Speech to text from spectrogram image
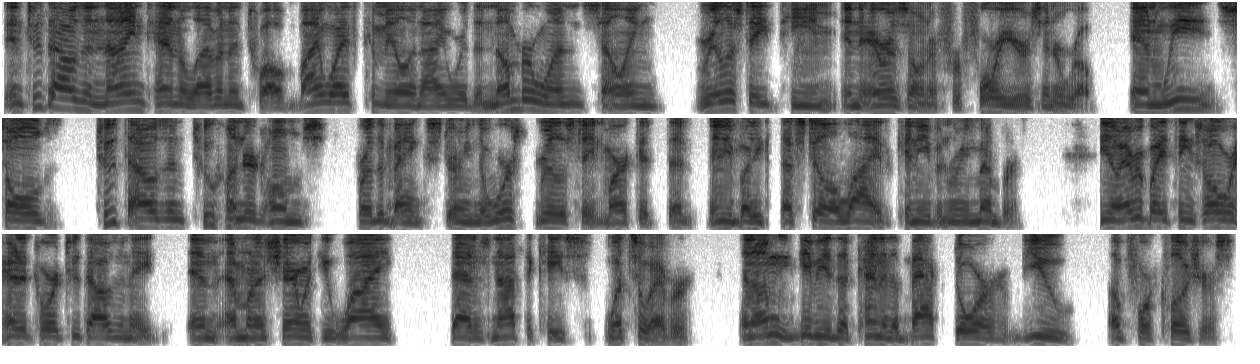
in 2009, 10, 11, and 12, my wife Camille and I were the number one selling real estate team in Arizona for four years in a row. And we sold 2,200 homes for the banks during the worst real estate market that anybody that's still alive can even remember. You know, everybody thinks, oh, we're headed toward 2008. And I'm going to share with you why that is not the case whatsoever. And I'm going to give you the kind of the backdoor view of foreclosures.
